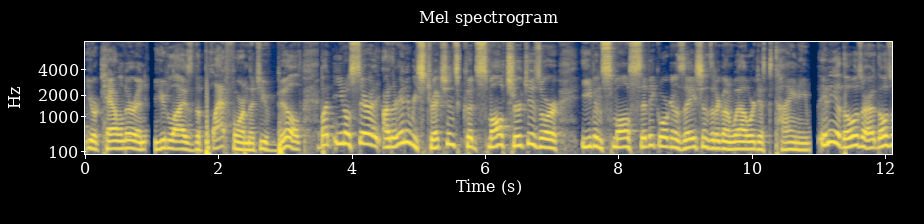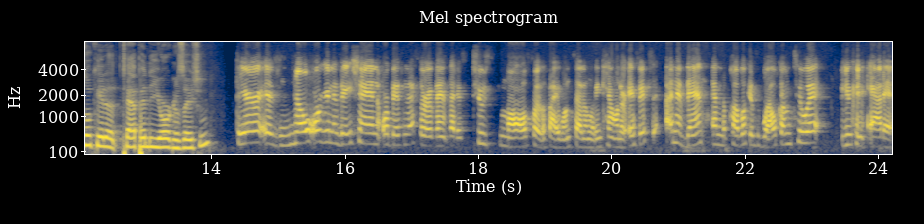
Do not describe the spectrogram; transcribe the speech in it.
your calendar and utilize the platform that you've built. But, you know, Sarah, are there any restrictions? Could small churches or even small civic organizations that are going, well, we're just tiny. Any of those, are those okay to tap into your organization? There is no organization or business or event that is too small for the 517 Living Calendar. If it's an event and the public is welcome to it, you can add it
